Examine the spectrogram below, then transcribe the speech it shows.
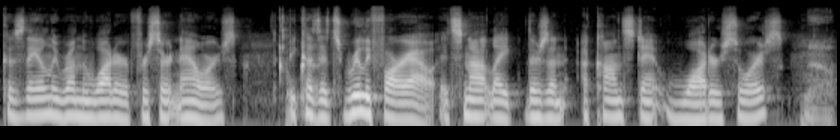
because they only run the water for certain hours because it's really far out. It's not like there's an, a constant water source. No.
